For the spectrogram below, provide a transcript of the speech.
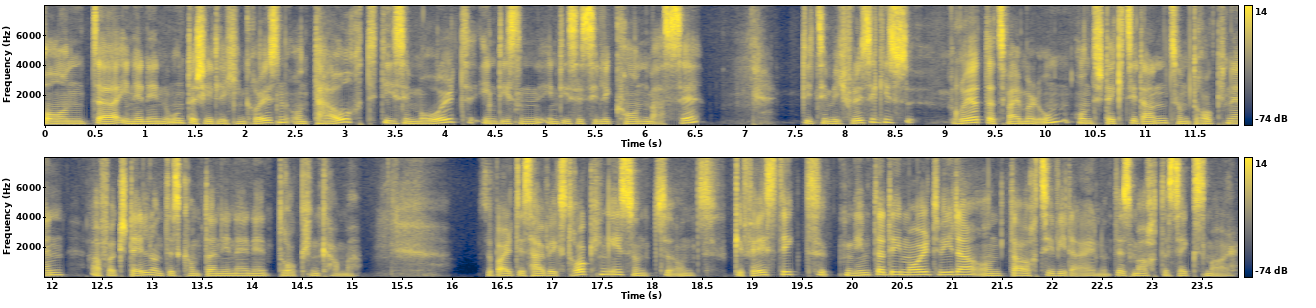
und äh, in den unterschiedlichen Größen und taucht diese Mold in, diesen, in diese Silikonmasse, die ziemlich flüssig ist, rührt da zweimal um und steckt sie dann zum Trocknen auf ein Gestell und das kommt dann in eine Trockenkammer. Sobald es halbwegs trocken ist und, und gefestigt, nimmt er die Mold wieder und taucht sie wieder ein. Und das macht er sechsmal.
